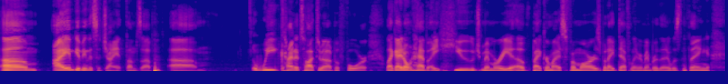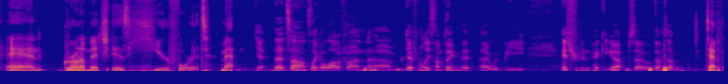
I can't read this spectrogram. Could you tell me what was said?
Um, I am giving this a giant thumbs up. Um, we kind of talked about it before. Like, I don't have a huge memory of Biker Mice from Mars, but I definitely remember that it was the thing. And Grown Up Mitch is here for it. Matt. Yeah, that sounds like a lot of fun. Um, definitely something that I would be interested in picking up. So thumbs up. Tabitha.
